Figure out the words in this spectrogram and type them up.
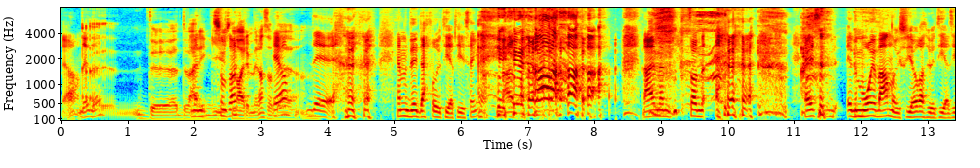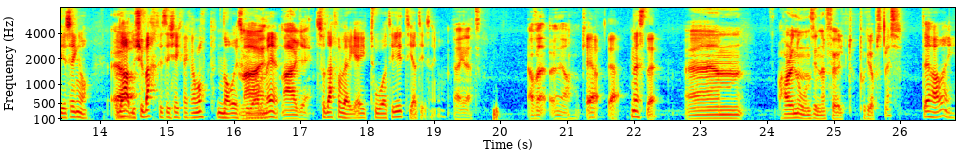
Ja, det det. død dverg Men uten sagt- armer, altså. Det, Ja, det ja, men det er derfor du er ti av ti i senga. Nei, Nei, men sånn Det må jo være noe som gjør at hun er ti av ti i senga. Og det hadde jo ikke vært hvis jeg ikke fikk den opp når jeg skulle gjøre nei, med. nei, ok. Så derfor velger jeg to av ti, ti av ti senger. Ja, greit. Ja, for, ja, ok. Ja, ja. Neste. Ehm, har du noensinne følt på kroppspress? Det har jeg,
